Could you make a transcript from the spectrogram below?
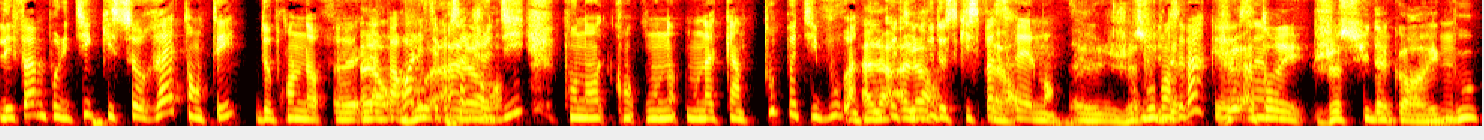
les femmes politiques qui seraient tentées de prendre euh, la parole. vous- et c'est pour ça que je dis qu'on n'a qu'un tout petit bout, un tout Alors- petit bout de ce qui se passe réellement. Je Vous pensez pas que je- Attendez, je suis d'accord avec Mm. vous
